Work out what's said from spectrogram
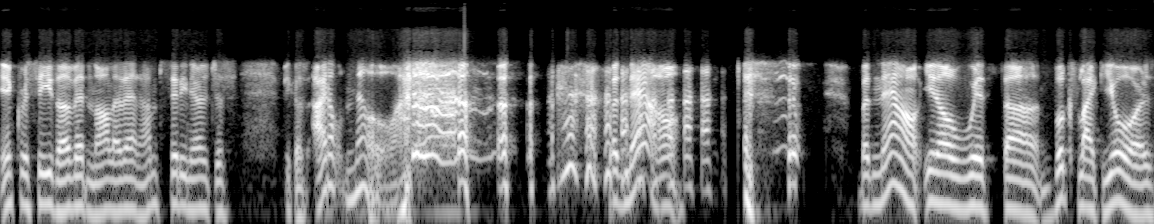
intricacies of it and all of that. And I'm sitting there just because I don't know. but now, but now, you know, with uh, books like yours,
